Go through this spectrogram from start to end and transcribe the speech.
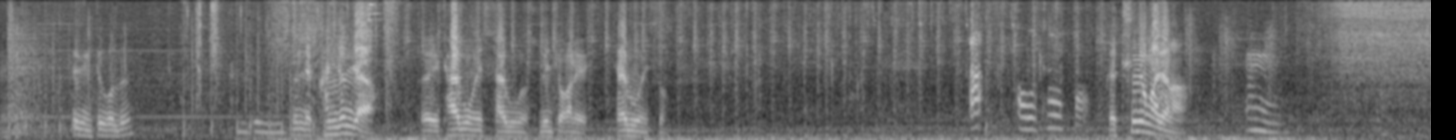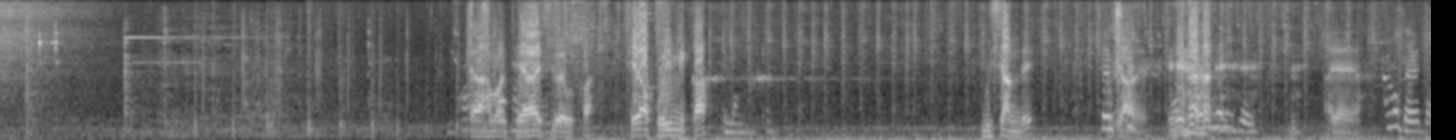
네. 뜨긴 뜨거든? 음, 근데 간전자야. 여기 잘 보면 있어, 잘 보면. 왼쪽 아래. 잘 보면 있어. 아! 어우 찾았다. 그래, 투명하잖아. 응. 제가 한번 대화 시도해볼까? 제가 보입니까? 무시 안 돼? 무시 안 해. 어, 아니, 아니야. 한번 더 해봐.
